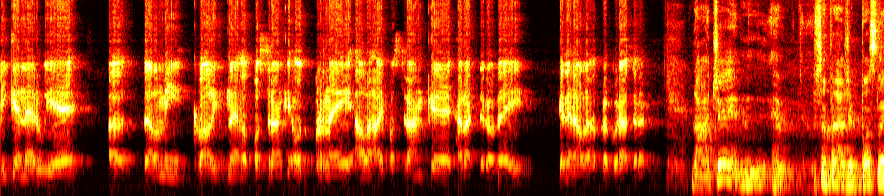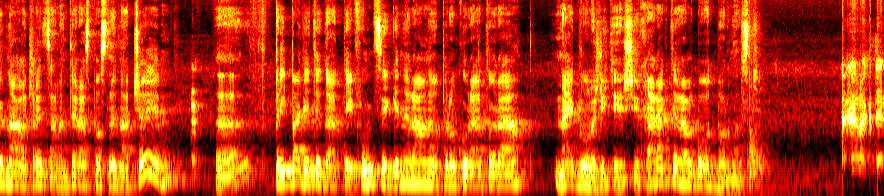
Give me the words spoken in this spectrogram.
vygeneruje veľmi kvalitného po stránke odbornej, ale aj po stránke charakterovej generálneho prokurátora. No a čo je, hm, som povedal, že posledná, ale predsa len teraz posledná, čo je hm, v prípade teda tej funkcie generálneho prokurátora najdôležitejšie? Charakter alebo odbornosť? Charakter.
